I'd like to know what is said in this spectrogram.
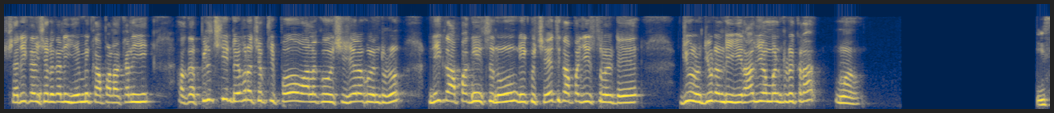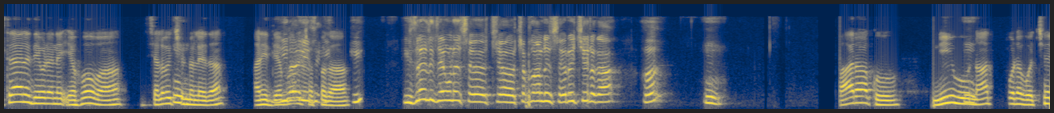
శరీర విషయంలో కానీ ఏమి కాపాడాలి? కానీ ఒక పిలిచి డెవరో చెప్తే పో వాళ్ళకు శిష్యులకు అంటును నీకు అప్పగిస్తును నీకు చేతికి అప్పగిస్తున్నంటే చూడు చూడండి ఈ రాజు ఏమంటుడు ఇక్కడ. ఇస్రాయేల్ దేవుడైన యహోవా సెలవిచ్చిండలేదా అని దెబ్బ ఈరోజు చెప్పగా? ఇజ్రాయెల్ దేవుడు చెప్పడానికి సెలవిచ్చినగా బారాకు నీవు నాతో కూడా వచ్చిన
